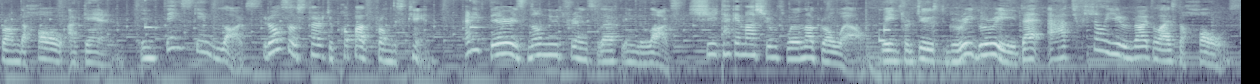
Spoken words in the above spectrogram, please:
from the hole again. In thin-skinned logs, it also starts to pop out from the skin. And if there is no nutrients left in the logs, shiitake mushrooms will not grow well. We introduced guri guri that artificially revitalize the holes.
